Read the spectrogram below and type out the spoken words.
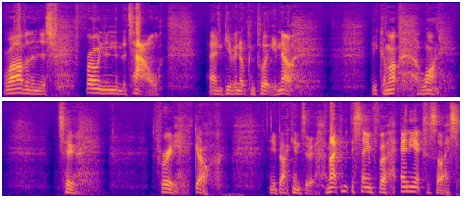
rather than just throwing in the towel and giving up completely. No, you come up, one, two, three, go. And you're back into it. And that can be the same for any exercise.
